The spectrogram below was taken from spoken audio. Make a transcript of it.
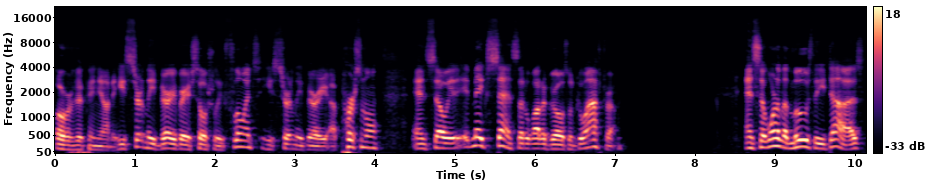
over Vic Mignogna. He's certainly very, very socially fluent. He's certainly very uh, personal. And so it, it makes sense that a lot of girls would go after him. And so one of the moves that he does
